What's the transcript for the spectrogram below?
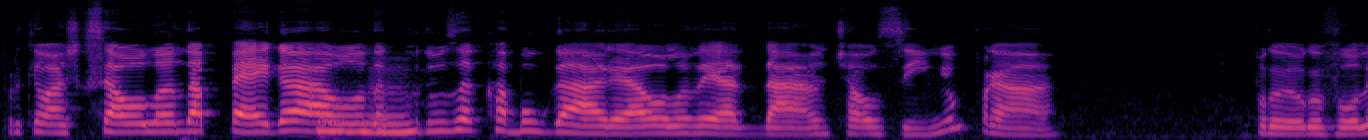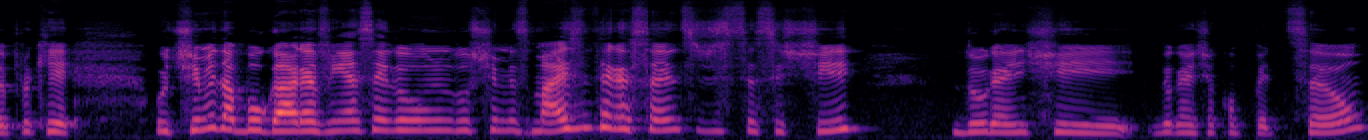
porque eu acho que se a Holanda pega, a Holanda uhum. cruza com a Bulgária, a Holanda ia dar um tchauzinho para pro Eurovôlei, porque o time da Bulgária vinha sendo um dos times mais interessantes de se assistir durante, durante a competição.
